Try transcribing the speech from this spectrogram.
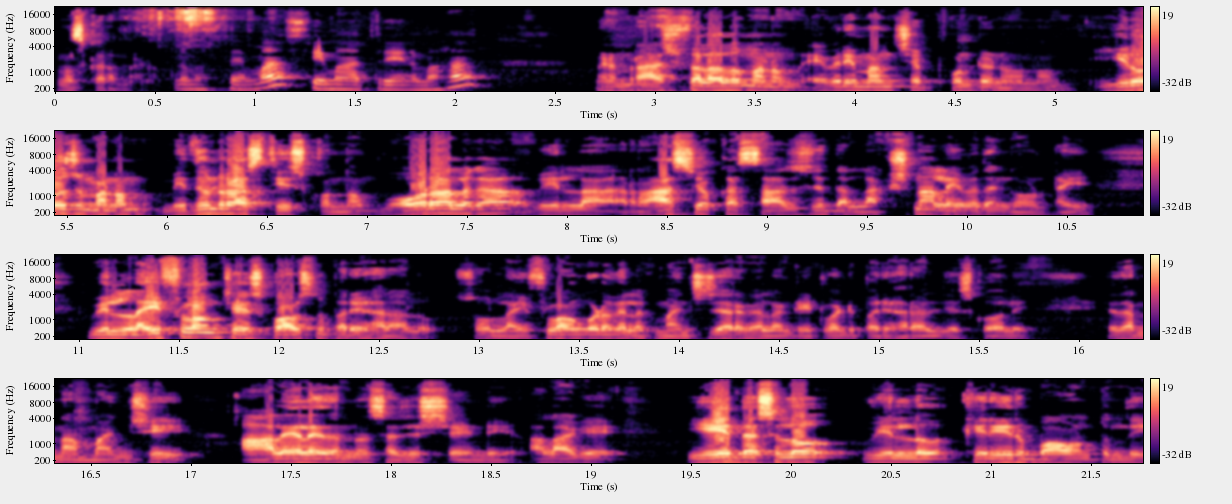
నమస్కారం మేడం. నమస్తే అమ్మా శ్రీమాత్రే నమ. మేడం రాశి ఫలాలు మనం ఎవ్రీ మంత్ చెప్పుకుంటూనే ఉన్నాం. ఈరోజు మనం మిథున రాశి తీసుకుందాం. ఓవరాల్గా వీళ్ళ రాశి యొక్క సహజసిద్ధ లక్షణాలు ఏ విధంగా ఉంటాయి? వీళ్ళు లైఫ్ లాంగ్ చేసుకోవాల్సిన పరిహారాలు. సో లైఫ్ లాంగ్ కూడా వీళ్ళకి మంచి జరగాలంటే ఎటువంటి పరిహారాలు చేసుకోవాలి? ఏదన్నా మంచి ఆలయాలు ఏదన్నా సజెస్ట్ చేయండి. అలాగే ఏ దశలో వీళ్ళు కెరీర్ బాగుంటుంది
